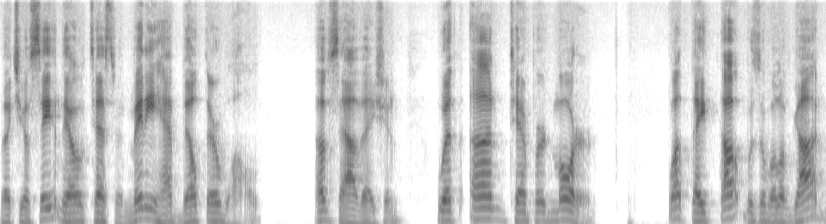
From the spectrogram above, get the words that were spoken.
But you'll see in the Old Testament, many have built their wall of salvation with untempered mortar, what they thought was the will of God,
